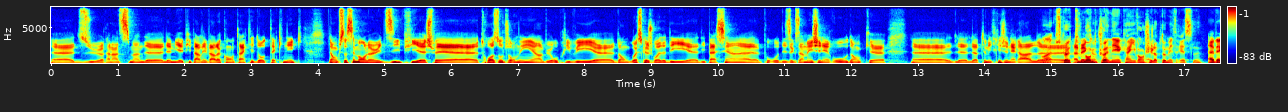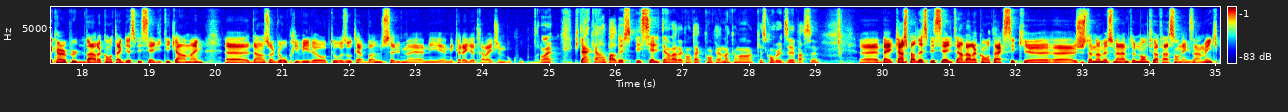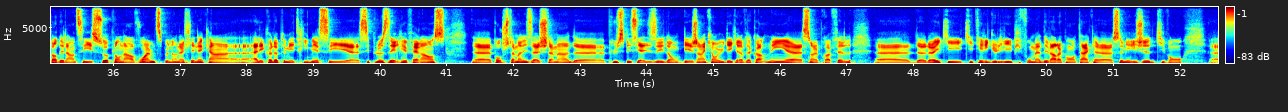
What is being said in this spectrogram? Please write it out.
du ralentissement de, myopie par les verres de contact et d'autres techniques. Donc, ça, c'est mon lundi. Puis, je fais trois autres journées en bureau privé, donc où est-ce que je vois des, des, patients pour des examens généraux, donc l'optométrie générale. ce que tout le monde connaît quand ils vont chez l'optométriste. Avec un peu de verre de contact de spécialité quand même euh, dans un bureau privé, là, Opto Terrebonne. Je salue mes, mes, collègues de travail que j'aime beaucoup. Ouais. Puis quand, quand, on parle de spécialité en verre de contact, concrètement, comment, qu'est-ce qu'on veut dire par ça? Euh, ben, quand je parle de spécialité envers le contact, c'est que euh, justement, monsieur, madame, tout le monde qui va faire son examen, qui porte des lentilles souples, on en voit un petit peu dans la clinique à l'école d'optométrie, mais c'est plus des références euh, pour justement les ajustements de plus spécialisés. Donc, des gens qui ont eu des greffes de cornée, euh, c'est un profil euh, de l'œil qui, qui, est irrégulier, puis il faut mettre des verres de contact semi-rigides qui vont,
